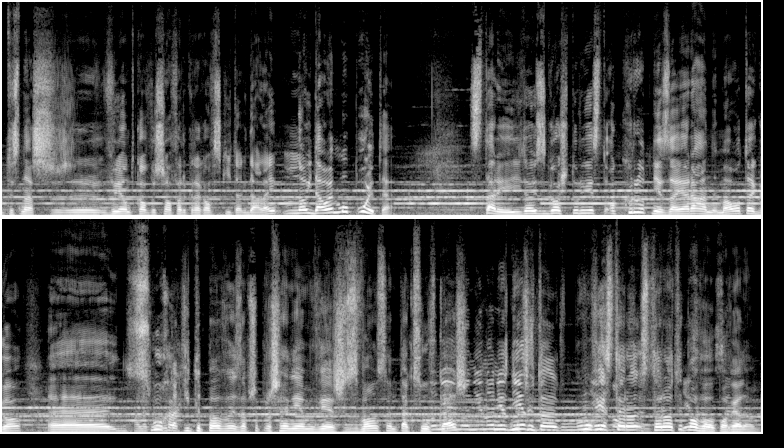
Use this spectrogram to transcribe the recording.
to jest nasz wyjątkowy szofer krakowski i tak dalej, no i dałem mu płytę. Stary, i to jest gość, który jest okrutnie zajarany. Mało tego, e, słucha taki typowy, za przeproszeniem, wiesz, z wąsem taksówkarz. No nie, no nie, no nie, nie, Znaczy to, mówię stero, stereotypowo nie opowiadam.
